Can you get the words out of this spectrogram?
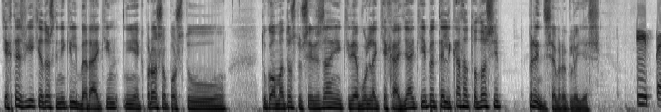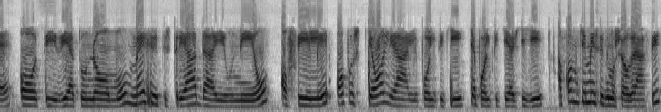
Και χτες βγήκε εδώ στην Νίκη Λιμπεράκη η εκπρόσωπος του, του κόμματος, του ΣΥΡΙΖΑ, η κυρία Βούλα Κεχαγιά, και είπε ότι τελικά θα το δώσει πριν τις ευρωεκλογές είπε ότι δια του νόμου μέχρι τις 30 Ιουνίου οφείλει όπως και όλοι οι άλλοι πολιτικοί και πολιτικοί αρχηγοί ακόμη και εμείς οι δημοσιογράφοι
